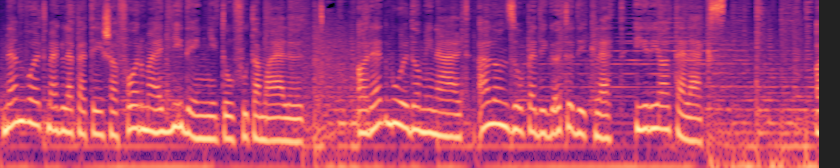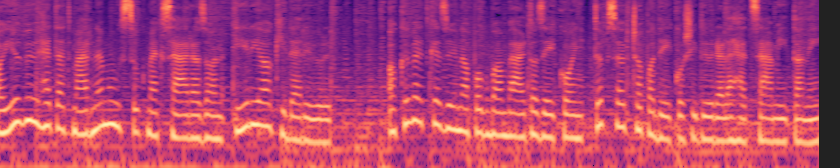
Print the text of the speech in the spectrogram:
Nem volt meglepetés a Forma egy idén nyitó futama előtt. A Red Bull dominált, Alonso pedig ötödik lett, írja a Telex. A jövő hetet már nem ússzuk meg szárazon, írja a kiderül. A következő napokban változékony, többször csapadékos időre lehet számítani.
